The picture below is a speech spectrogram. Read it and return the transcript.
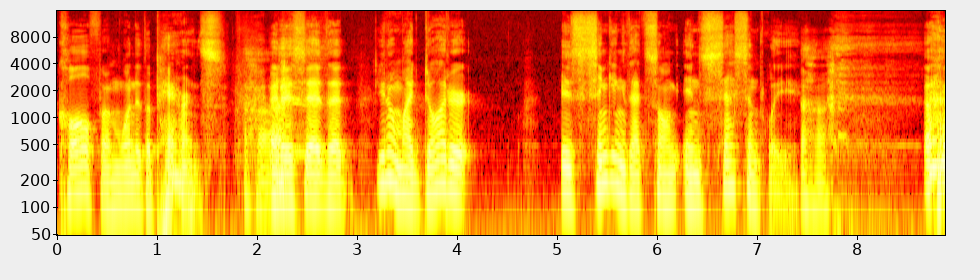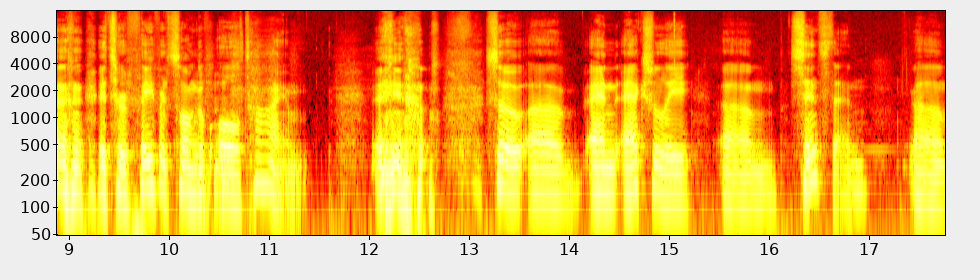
call from one of the parents, uh-huh. and it said that you know my daughter is singing that song incessantly. Uh-huh. it's her favorite song of all time, you know. So uh, and actually, um, since then. Uh,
